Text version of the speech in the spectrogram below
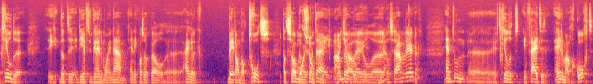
Gilde, dat, die heeft natuurlijk een hele mooie naam. En ik was ook wel... eigenlijk ben je dan wel trots dat zo'n mooie partij met jou wil, ja, wil samenwerken. Tuurlijk. En toen uh, heeft Gild het in feite helemaal gekocht.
